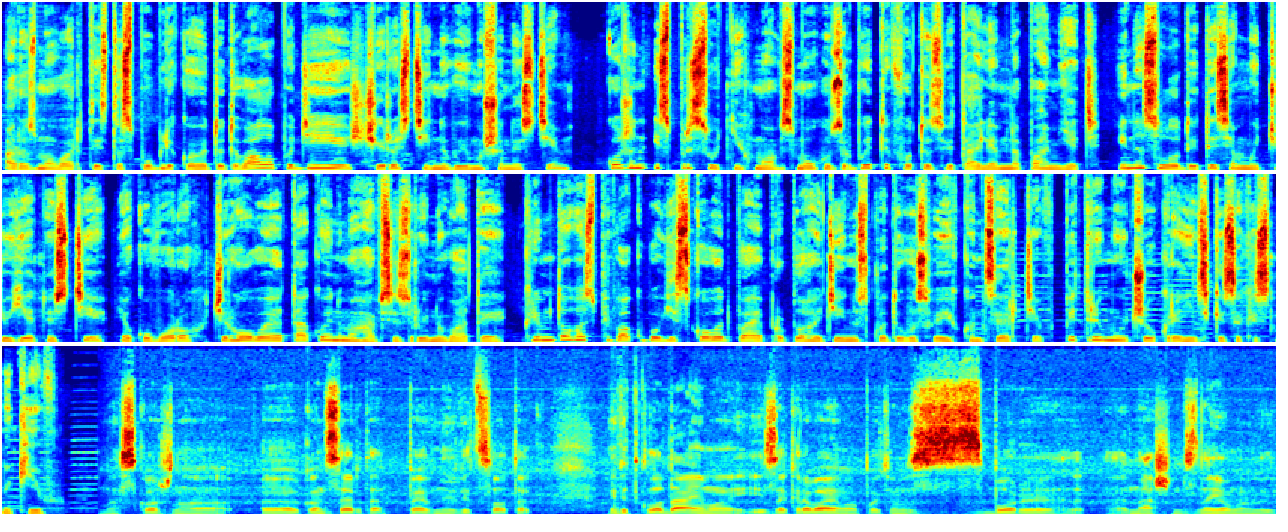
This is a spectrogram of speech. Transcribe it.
а розмова артиста з публікою додавала події щирості й невимушеності. Кожен із присутніх мав змогу зробити фото з Віталієм на пам'ять і насолодитися миттю єдності, яку ворог черговою атакою намагався зруйнувати. Крім того, співак обов'язково дбає про благодійну складову своїх концертів, підтримуючи українських захисників. Ми з кожного е, концерта певний відсоток відкладаємо і закриваємо потім збори е, нашим знайомим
